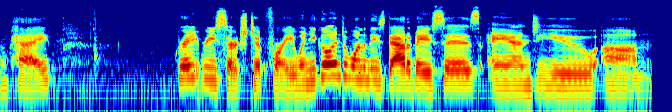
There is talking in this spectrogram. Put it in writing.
okay? Great research tip for you. When you go into one of these databases and you, um,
